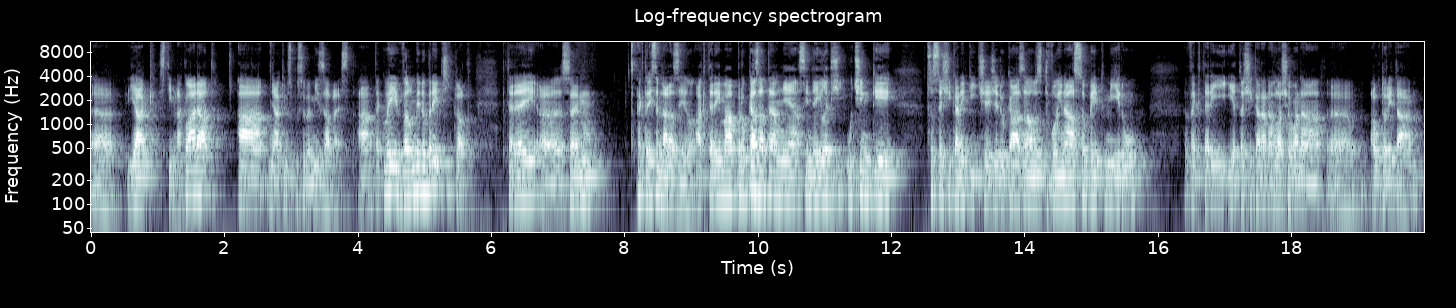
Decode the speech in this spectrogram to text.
eh, jak s tím nakládat a nějakým způsobem ji zavést. A takový velmi dobrý příklad, který jsem, na který jsem narazil a který má prokazatelně asi nejlepší účinky, co se šikany týče, že dokázal zdvojnásobit míru, ve který je ta šikana nahlašovaná autoritám,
